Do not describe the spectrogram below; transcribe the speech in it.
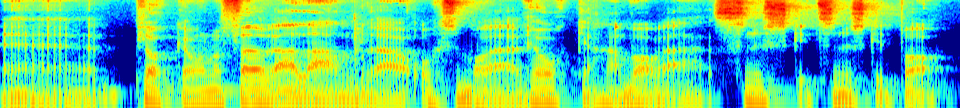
eh, plockar honom före alla andra och så bara råkar han vara snuskigt, snuskigt bra.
